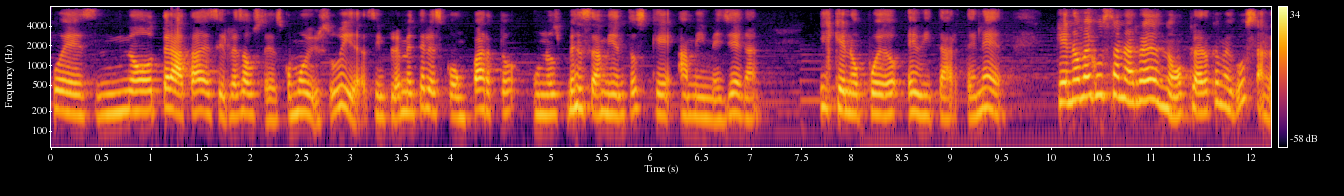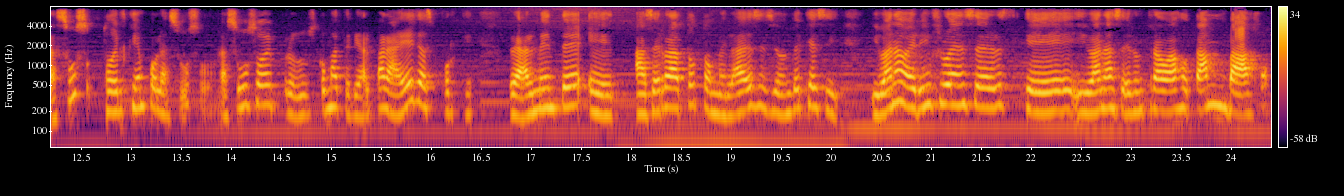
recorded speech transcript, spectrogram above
pues no trata de decirles a ustedes cómo vivir su vida, simplemente les comparto unos pensamientos que a mí me llegan y que no puedo evitar tener. ¿Que no me gustan las redes? No, claro que me gustan, las uso, todo el tiempo las uso, las uso y produzco material para ellas porque realmente eh, hace rato tomé la decisión de que si iban a haber influencers que iban a hacer un trabajo tan bajo,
